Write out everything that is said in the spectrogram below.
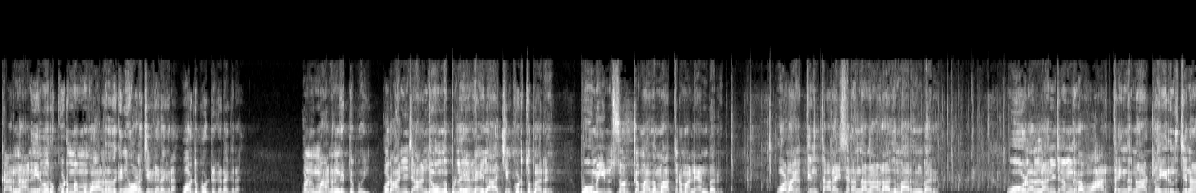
கருணாநிதி ஒரு குடும்பம் வாழ்றதுக்கு நீ உழைச்சிட்டு கிடக்குற. ஓட்டு போட்டு கிடக்குற. உனக்கு மானம் கெட்டு போய். ஒரு அஞ்சு ஆண்டு உங்கள் பிள்ளைகள் கையில் ஆட்சியை கொடுத்துப்பாரு பூமியின் சொர்க்கம் அதை மாத்திரமா இல்லையான்பாரு உலகத்தின் தலை சிறந்த நாடு அது மாறுன்பாரு ஊழல் லஞ்சம்ங்கிற வார்த்தை இந்த நாட்டில் இருந்துச்சுன்னா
